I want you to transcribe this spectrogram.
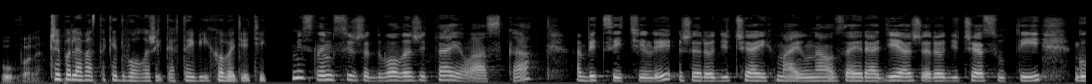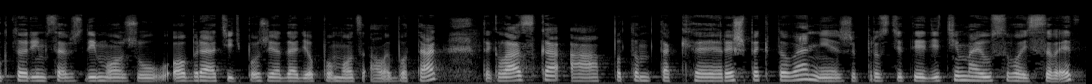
úplne. Čo je podľa vás také dôležité v tej výchove detí? Myslím si, že dôležitá je láska, aby cítili, že rodičia ich majú naozaj radi a že rodičia sú tí, ku ktorým sa vždy môžu obrátiť, požiadať o pomoc alebo tak. Tak láska a potom také rešpektovanie, že proste tie deti majú svoj svet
